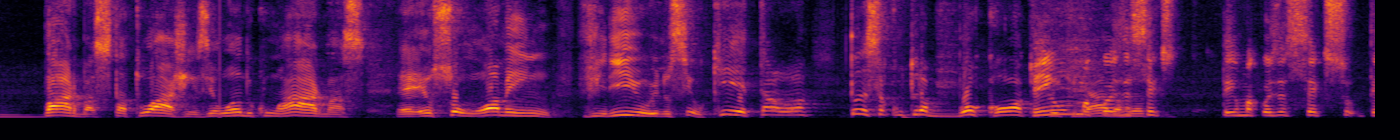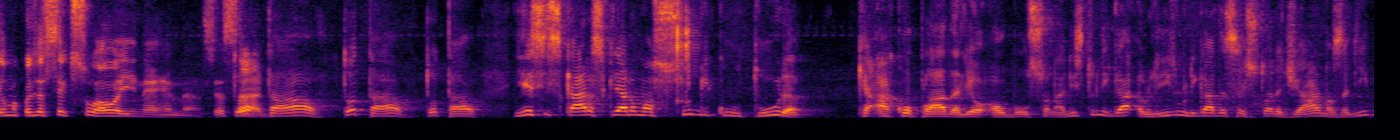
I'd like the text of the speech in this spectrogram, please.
Barbas, tatuagens, eu ando com armas, é, eu sou um homem viril e não sei o que tal. Ó. Toda essa cultura bocó que Tem uma criada, coisa sexual tem uma coisa sexu... tem uma coisa sexual aí, né, Renan? Você sabe. Total, total, total. E esses caras criaram uma subcultura que é acoplada ali ao, ao bolsonarismo ligado, ligado a essa história de armas ali,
